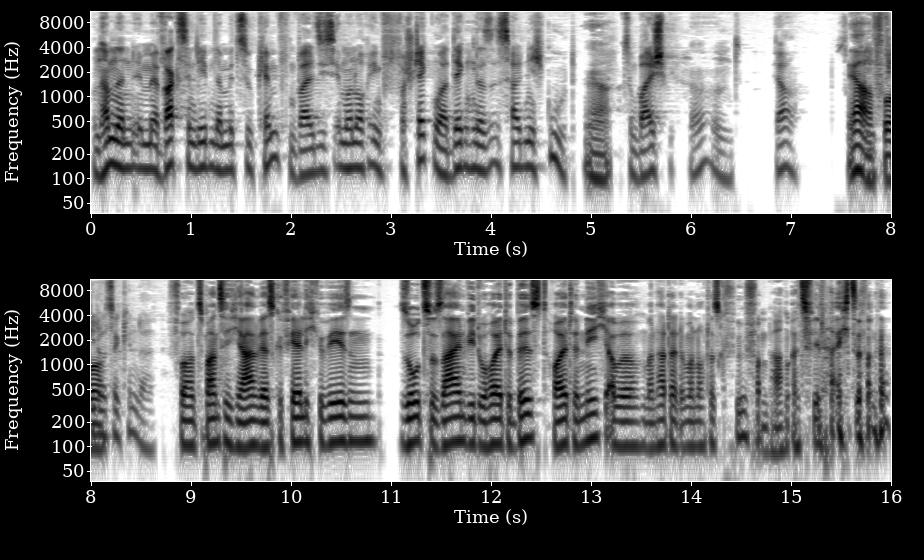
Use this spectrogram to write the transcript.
und haben dann im Erwachsenenleben damit zu kämpfen, weil sie es immer noch irgendwie verstecken oder denken, das ist halt nicht gut. Ja. Zum Beispiel. Ne? Und ja, so ja, vor, vor 20 Jahren wäre es gefährlich gewesen, so zu sein, wie du heute bist, heute nicht, aber man hat halt immer noch das Gefühl von damals vielleicht so, ne?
